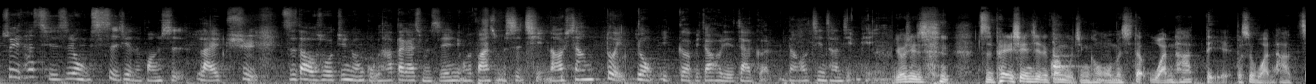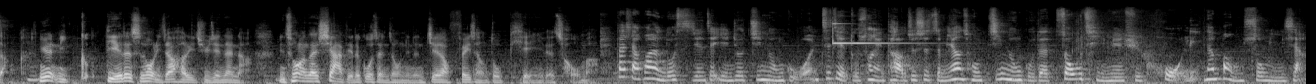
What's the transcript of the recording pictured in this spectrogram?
所以它其实是用事件的方式来去知道说金融股它大。大概什么时间你会发生什么事情，然后相对用一个比较合理的价格，然后进场捡便宜。尤其是只配现金的关谷金控，我们是在玩它跌，不是玩它涨。因为你跌的时候，你知道合理区间在哪？你通常在下跌的过程中，你能接到非常多便宜的筹码。大侠花了很多时间在研究金融股哦，你自己也独创一套，就是怎么样从金融股的周期里面去获利。那帮我们说明一下。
